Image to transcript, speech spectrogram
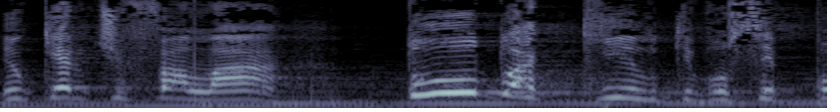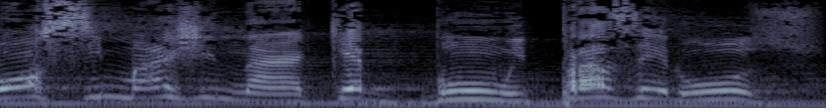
Eu quero te falar, tudo aquilo que você possa imaginar que é bom e prazeroso,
